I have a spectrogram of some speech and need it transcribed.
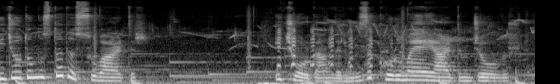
Vücudumuzda da su vardır. İç organlarımızı korumaya yardımcı olur.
